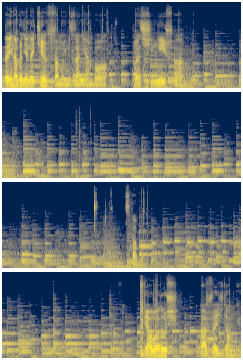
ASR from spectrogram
Ukraina będzie najcięższa moim zdaniem, bo ona jest silniejsza. Słabo. Białoruś, masz wejść do mnie.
